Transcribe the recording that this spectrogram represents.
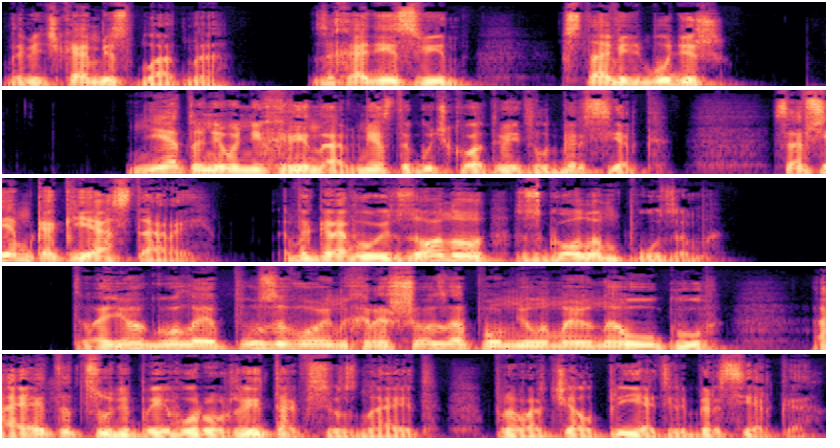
«Новичкам бесплатно. Заходи, свин. Ставить будешь?» «Нет у него ни хрена», — вместо Гучко ответил Берсерк. «Совсем как я, старый. В игровую зону с голым пузом. Твое голое пузо, воин, хорошо запомнило мою науку, а этот, судя по его роже, и так все знает, — проворчал приятель Берсерка.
